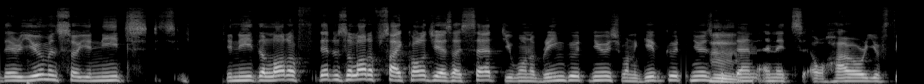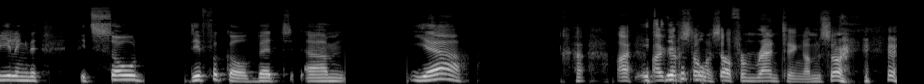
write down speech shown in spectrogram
they're humans so you need you need a lot of there's a lot of psychology as i said you want to bring good news you want to give good news mm. but hmm. then and it's oh, how are you feeling it's so difficult but um yeah. I i got to stop myself from ranting i'm sorry.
